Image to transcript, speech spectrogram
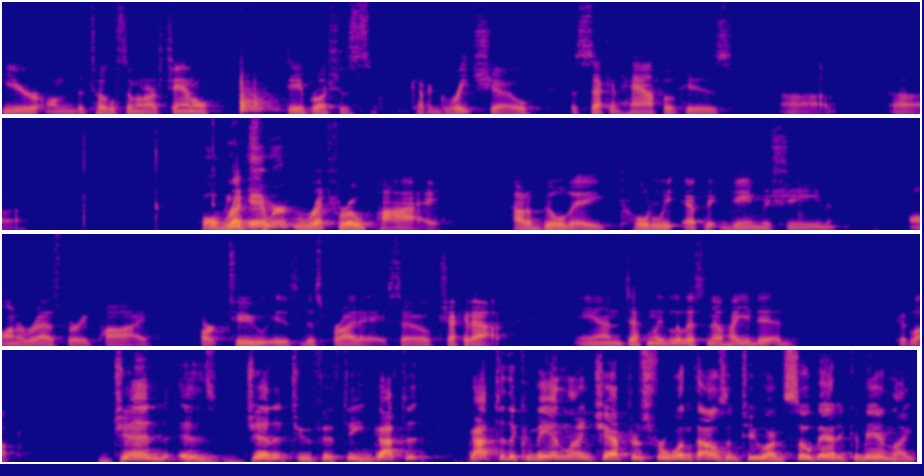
here on the Total Seminars channel. Dave Rush has got a great show. The second half of his uh, peen retro, hammer. RetroPie, how to build a totally epic game machine on a Raspberry Pi. Part two is this Friday, so check it out. And definitely let us know how you did. Good luck. Jen is Jen at 215. Got to got to the command line chapters for 1002. I'm so bad at command line.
